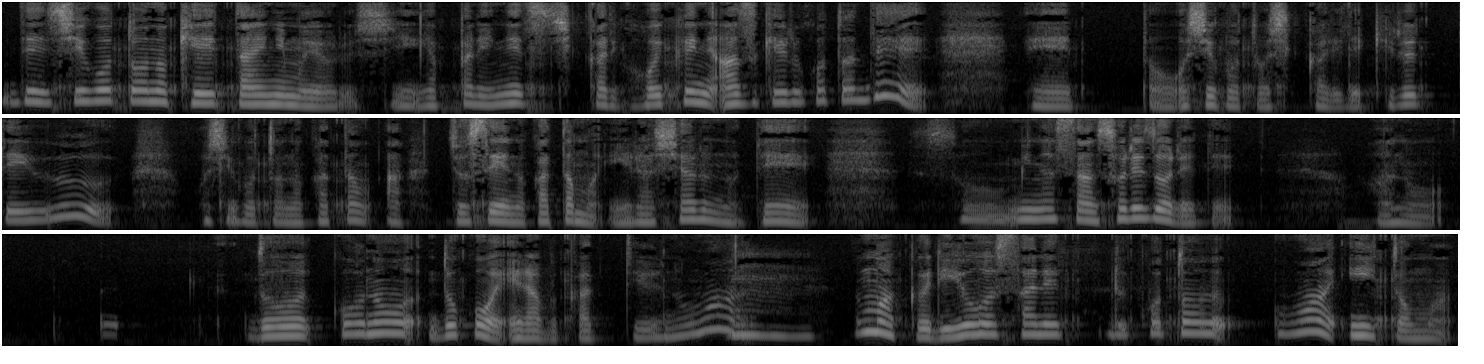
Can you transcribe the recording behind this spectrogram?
で仕事の形態にもよるしやっぱりねしっかり保育園に預けることで、えー、っとお仕事をしっかりできるっていうお仕事の方もあ女性の方もいらっしゃるのでそう皆さんそれぞれであのどこのどこを選ぶかっていうのは、うん、うまく利用されることはいいと思う。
